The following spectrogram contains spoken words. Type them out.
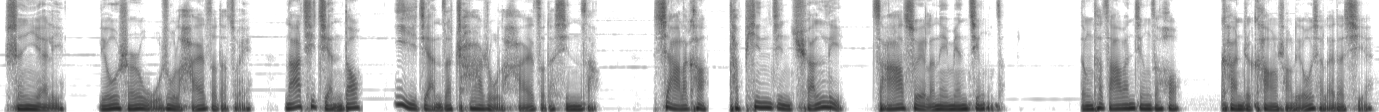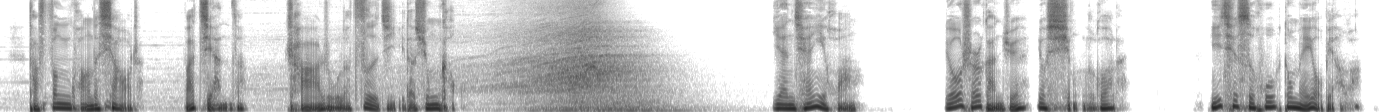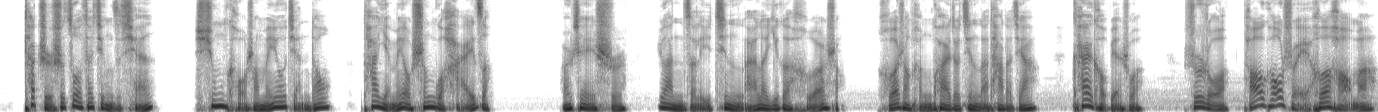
深夜里，刘婶捂住了孩子的嘴，拿起剪刀，一剪子插入了孩子的心脏。下了炕，她拼尽全力砸碎了那面镜子。等他砸完镜子后，看着炕上流下来的血，他疯狂地笑着，把剪子插入了自己的胸口。眼前一晃，刘婶感觉又醒了过来，一切似乎都没有变化。她只是坐在镜子前，胸口上没有剪刀，她也没有生过孩子。而这时，院子里进来了一个和尚，和尚很快就进了他的家，开口便说：“施主，讨口水喝好吗？”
